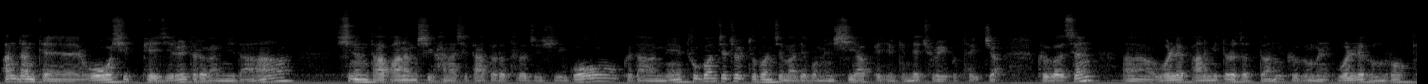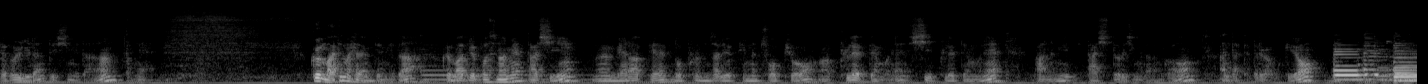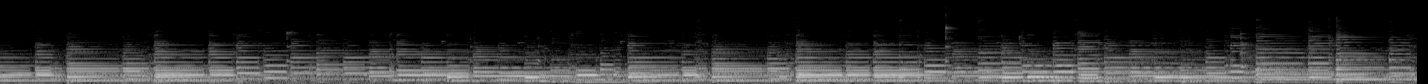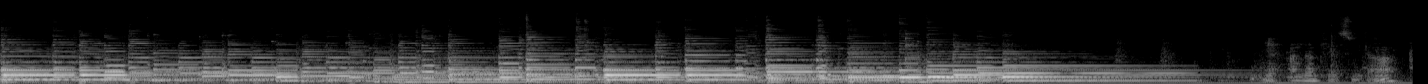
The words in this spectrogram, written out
안단테 50페이지를 들어갑니다. 시는 다 반음씩 하나씩 다 떨어뜨려 주시고 그 다음에 두 번째 줄 두 번째 마디에 보면 시 앞에 이렇게 내추럴이 붙어 있죠. 그것은 어, 원래 반음이 떨어졌던 그 음을 원래 음으로 되돌리란 뜻입니다. 예. 그 마디만 해당 됩니다. 그 마디를 벗어나면 다시 어, 맨 앞에 높은 음자 옆에 있는 조표 어, 플랫 때문에 C 플랫 때문에 반음이 다시 떨어진다는 거 안단테 들어가 볼게요. 한단케였습니다.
